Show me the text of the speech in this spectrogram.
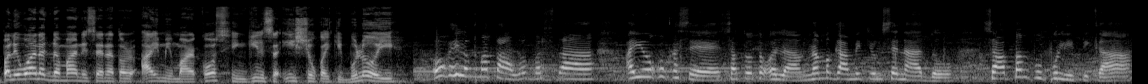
Paliwanag naman ni Senator Amy Marcos hinggil sa isyu kay Kibuloy okay lang matalo basta ayoko kasi sa totoo lang na magamit yung Senado sa pampupolitika.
